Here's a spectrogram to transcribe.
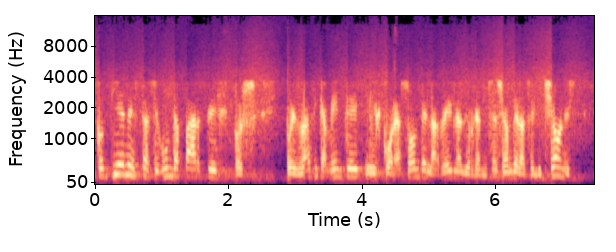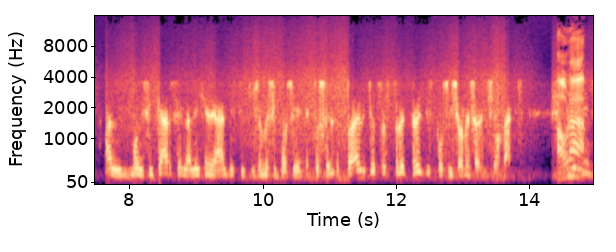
contiene esta segunda parte, pues, pues básicamente el corazón de las reglas de organización de las elecciones al modificarse la Ley General de Instituciones y Procedimientos Electorales y otras tres, disposiciones adicionales. Ahora, en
